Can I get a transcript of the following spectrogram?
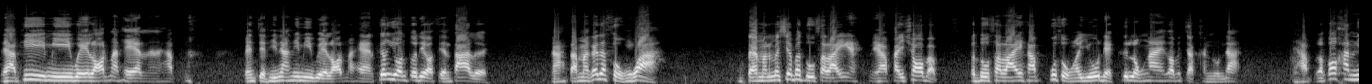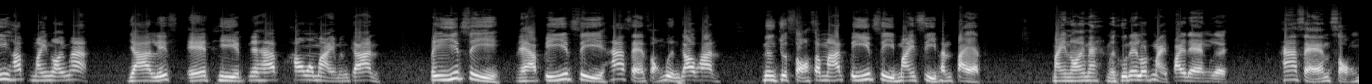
นะครับที่มีเวลอสมาแทนนะครับ เป็นเจ็ดที่นั่งที่มีเวลอสมาแทน เครื่องยนต์ตัวเดียวเซียนต้าเลยนะแต่มันก็จะสูงกว่า แต่มันไม่ใช่ประตูสไลด์ไงนะครับใครชอบแบบ ประตูสไลด์ครับผู้สูงอายุเด็กขึ้นลงง่ายก็ไปจัดคันนู้นได้นะครับแล้วก็คันนี้ครับไม่น้อยมากยาริสเอทีฟนะครับเข้ามาใหม่เหมือนกัน ปี 24นะครับปี 24 5 2 9 0 0 0 1.2 สมาร์ทปี 24 ไม่4,800 ไม่น้อยไหมเหมือนคุณได้รถใหม่ป้ายแดงเลย 5 2 9 0 0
